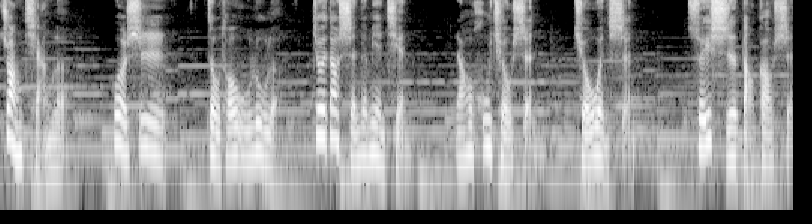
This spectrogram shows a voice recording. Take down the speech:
撞墙了，或者是走投无路了，就会到神的面前，然后呼求神，求问神，随时祷告神。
